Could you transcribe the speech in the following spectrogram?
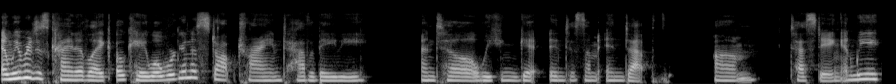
and we were just kind of like okay well we're going to stop trying to have a baby until we can get into some in-depth um, testing. And we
